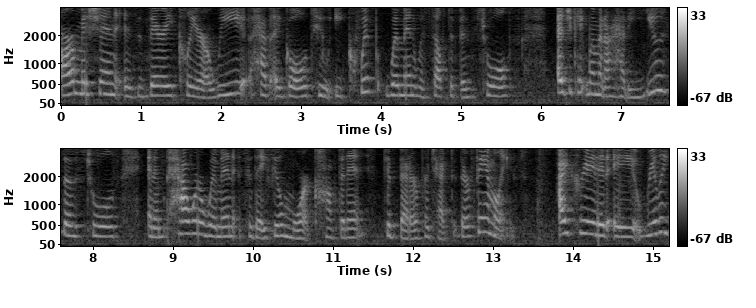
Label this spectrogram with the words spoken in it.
Our mission is very clear. We have a goal to equip women with self-defense tools, educate women on how to use those tools, and empower women so they feel more confident to better protect their families. I created a really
